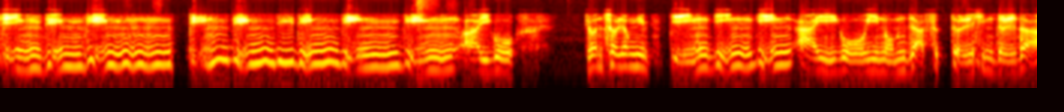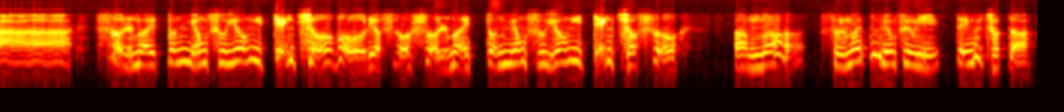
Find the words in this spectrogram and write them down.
띵띵띵 띵띵디딩딩딩 아이고 현철 형님 띵띵띵 아이고 이놈 자식들 힘들다 썰마했던 명수 형이 땡쳐버렸어 썰마했던 명수 형이 땡쳤어 엄마 썰마했던 명수 형이 땡을 쳤다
